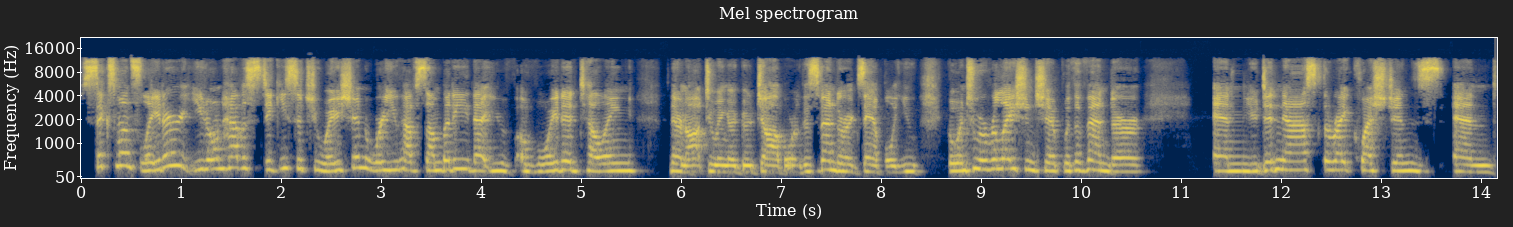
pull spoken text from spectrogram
six months later, you don't have a sticky situation where you have somebody that you've avoided telling they're not doing a good job. Or this vendor example, you go into a relationship with a vendor and you didn't ask the right questions and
